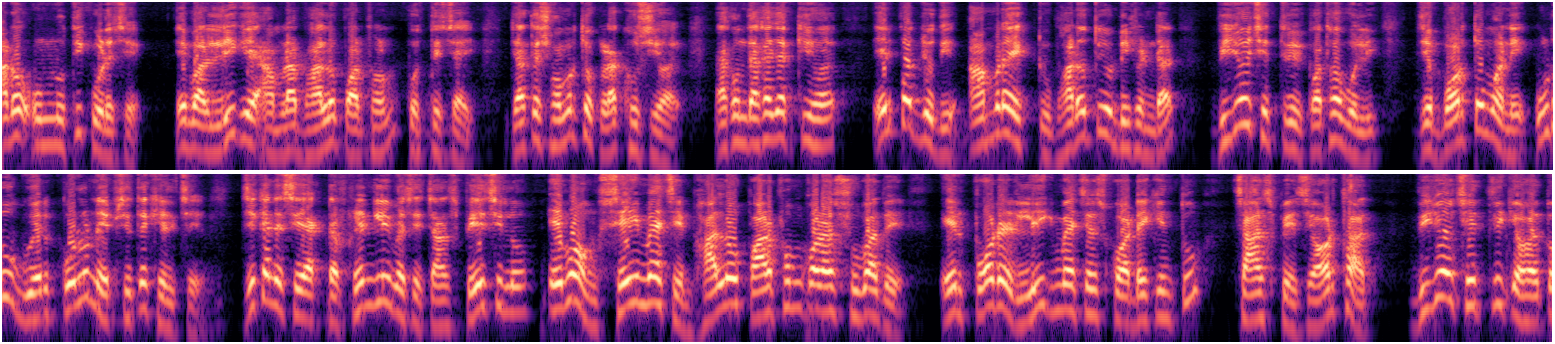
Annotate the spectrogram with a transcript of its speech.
আরও উন্নতি করেছে। এবার লিগে আমরা ভালো পারফর্ম করতে চাই, যাতে সমর্থকরা খুশি হয়। এখন দেখা যাক কি হয়। এরপর যদি আমরা একটু ভারতীয় ডিফেন্ডার বিজয় ছেত্রীর কথা বলি, যে বর্তমানে উরুগুয়ের কোলন এফসিতে খেলছে, যেখানে সে একটা ফ্রেন্ডলি ম্যাচে চান্স পেয়েছিল, এবং সেই ম্যাচে ভালো পারফর্ম করার সুবাদে এর পরের লিগ ম্যাচের স্কোয়াডে কিন্তু চান্স পেয়েছে। অর্থাৎ বিজয় ছেত্রীকে হয়তো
